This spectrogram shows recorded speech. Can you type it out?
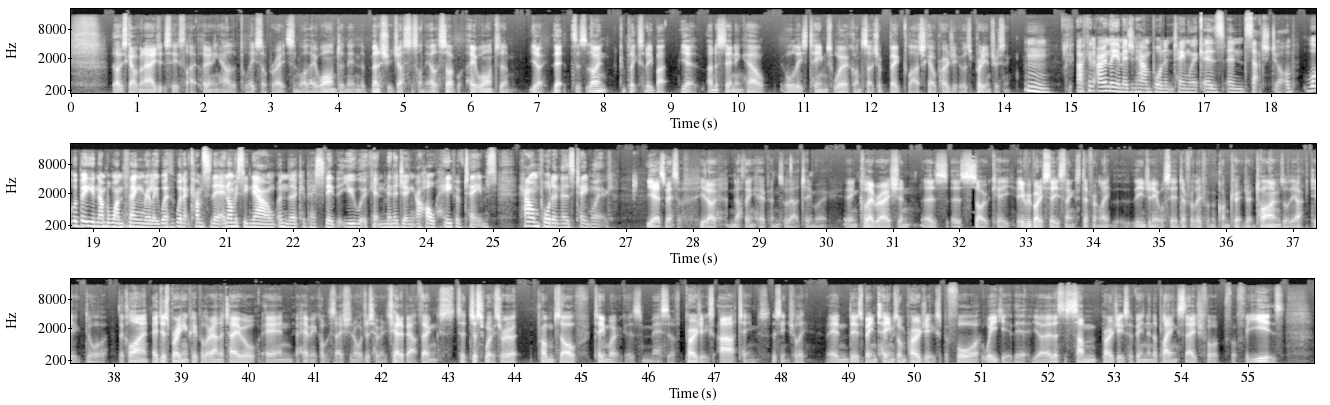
Those government agencies, like learning how the police operates and what they want, and then the Ministry of Justice on the other side, what they want. Um, you know, that's its own complexity. But yeah, understanding how all these teams work on such a big, large scale project It was pretty interesting. Hmm. I can only imagine how important teamwork is in such a job. What would be your number one thing really with when it comes to that? And obviously now in the capacity that you work in managing a whole heap of teams, how important is teamwork? Yeah, it's massive. You know, nothing happens without teamwork. And collaboration is, is so key. Everybody sees things differently. The engineer will see it differently from the contractor at times, or the architect, or the client. And just bringing people around the table and having a conversation, or just having a chat about things to just work through it, problem solve. Teamwork is massive. Projects are teams, essentially. And there's been teams on projects before we get there. You know, this is some projects have been in the planning stage for, for, for years.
